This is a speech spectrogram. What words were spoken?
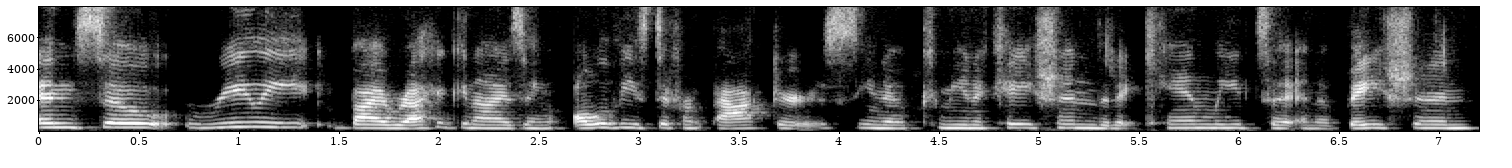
And so really by recognizing all of these different factors you know communication that it can lead to innovation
